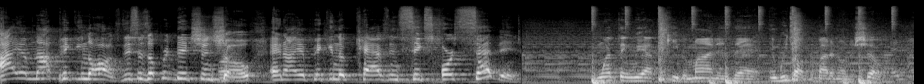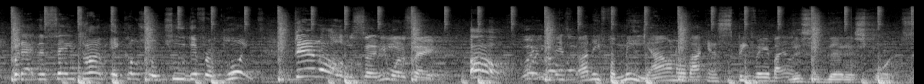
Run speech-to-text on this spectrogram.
I am not picking the Hawks. This is a prediction show, and I am picking the Cavs in six or seven. One thing we have to keep in mind is that, and we talked about it on the show. But at the same time, it comes from two different points. Then all of a sudden, you want to say, oh, well, you know? I think for me, I don't know if I can speak for everybody else. This is Dead End Sports.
